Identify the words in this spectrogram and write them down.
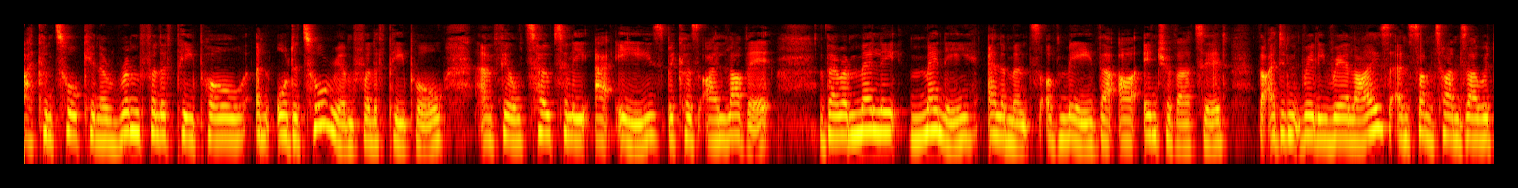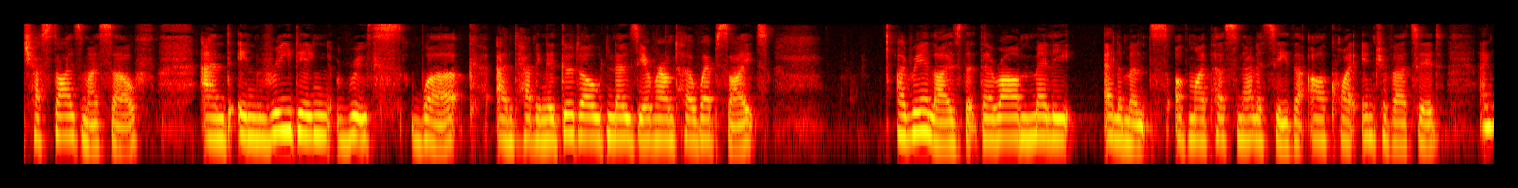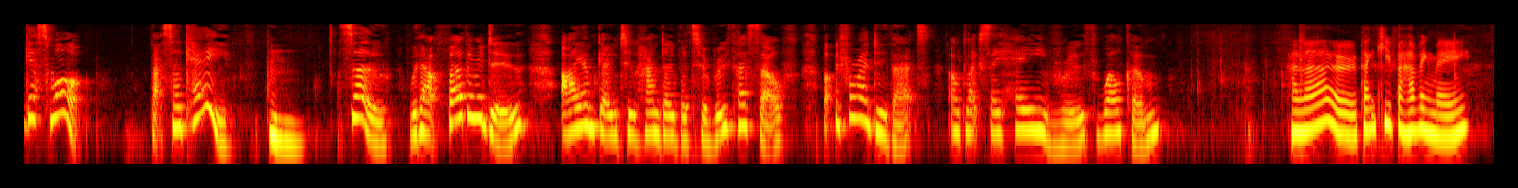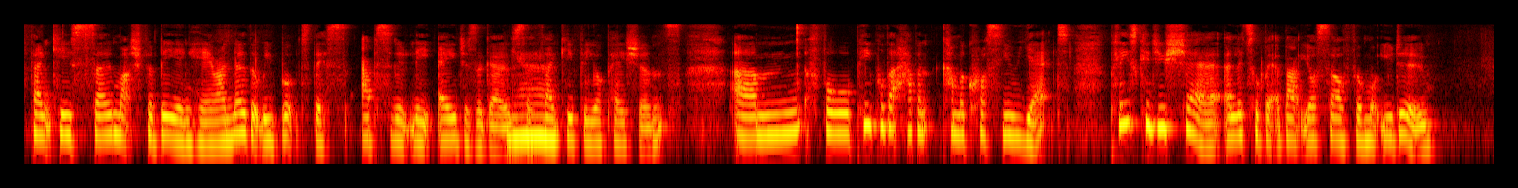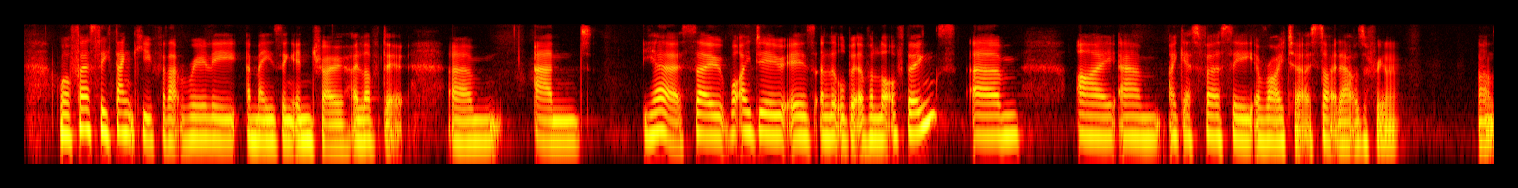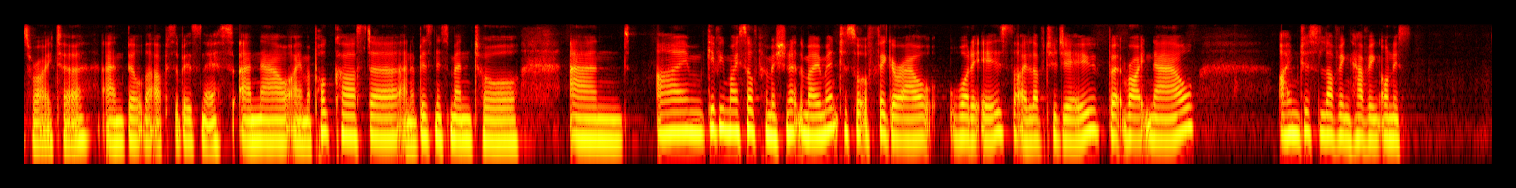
I can talk in a room full of people, an auditorium full of people, and feel totally at ease because I love it. There are many, many elements of me that are introverted that I didn't really realize, and sometimes I would chastise myself. And in reading Ruth's work and having a good old nosy around her website, I realised that there are many elements of my personality that are quite introverted. And guess what? That's okay. Mm-hmm. So, without further ado, I am going to hand over to Ruth herself. But before I do that, I would like to say, hey, Ruth, welcome. Hello, thank you for having me. Thank you so much for being here. I know that we booked this absolutely ages ago, yeah. so thank you for your patience. Um, for people that haven't come across you yet, please could you share a little bit about yourself and what you do? Well, firstly, thank you for that really amazing intro. I loved it. Um, and yeah, so what I do is a little bit of a lot of things. Um, I am, I guess, firstly, a writer. I started out as a freelance writer and built that up as a business. And now I'm a podcaster and a business mentor. And I'm giving myself permission at the moment to sort of figure out what it is that I love to do. But right now, I'm just loving having honest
